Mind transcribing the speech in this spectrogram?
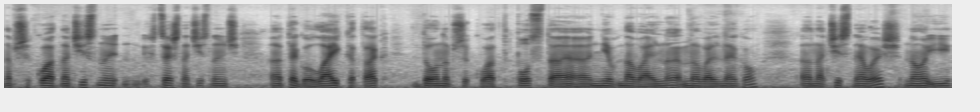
Na przykład nacisnę, chcesz nacisnąć tego lajka, tak, do na przykład posta e, Nawalnego, nacisnąłeś, no i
